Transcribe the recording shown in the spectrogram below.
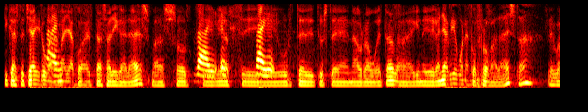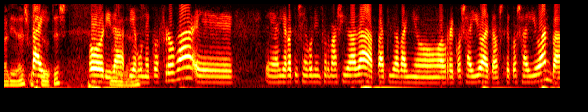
ikastetxea irugan bai. maiako eta zari gara, ez? Ba, sortzi, bai, biatzi bai. urte dituzten aurra hueta, ba, egin egin gaina bieguneko froga da, ez da? Revalida, ez? Bai, hori da, bieguneko froga, eh, e, ailegatu zegoen informazioa da patioa baino aurreko saioa eta osteko saioan, ba,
